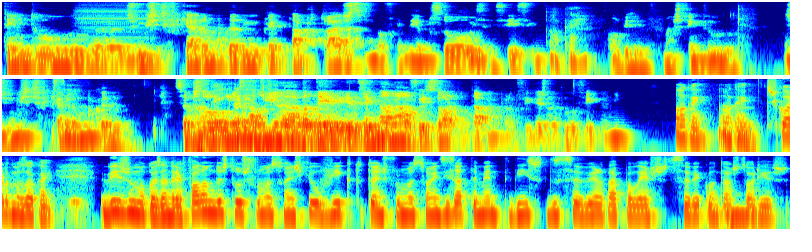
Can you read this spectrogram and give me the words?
tento uh, desmistificar um bocadinho o que é que está por trás, sem ofender a pessoa sem ser assim okay. tão direito, mas tento desmistificar Sim. um bocadinho. Se a pessoa okay, começa ali a bater e a dizer não, não, foi sorte, está bem, pronto, ficas na tua, fico na minha. Ok, ok, discordo, mas ok. Diz-me uma coisa, André, fala-me das tuas formações, que eu vi que tu tens formações exatamente disso, de saber dar palestras, de saber contar hum. histórias,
